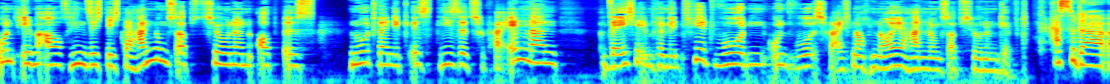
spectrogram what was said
und eben auch hinsichtlich der Handlungsoptionen, ob es notwendig ist, diese zu verändern, welche implementiert wurden und wo es vielleicht noch neue Handlungsoptionen gibt. Hast du da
